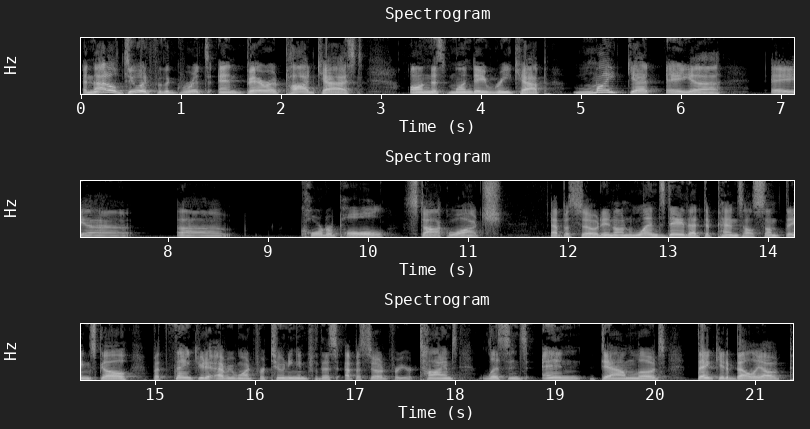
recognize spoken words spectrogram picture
And that'll do it for the Grit and Bear It podcast on this Monday recap. Might get a uh, a uh, uh, quarter pole stock watch episode in on Wednesday. That depends how some things go. But thank you to everyone for tuning in for this episode, for your times, listens, and downloads. Thank you to Belly Up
